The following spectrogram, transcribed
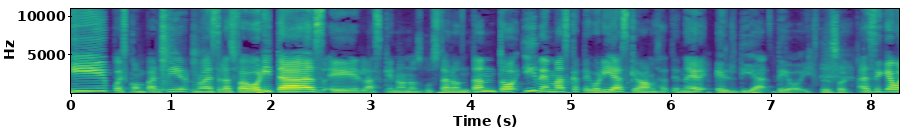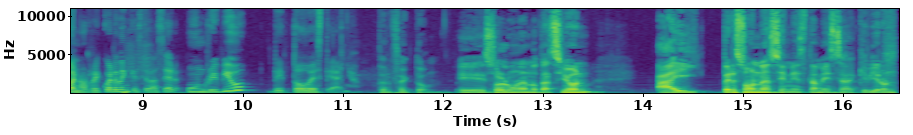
y pues compartir nuestras favoritas, eh, las que no nos gustaron tanto y demás categorías que vamos a tener el día de hoy. Exacto. Así que bueno, recuerden que este va a ser un review de todo este año. Perfecto. Eh, solo una anotación. Hay personas en esta mesa que vieron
